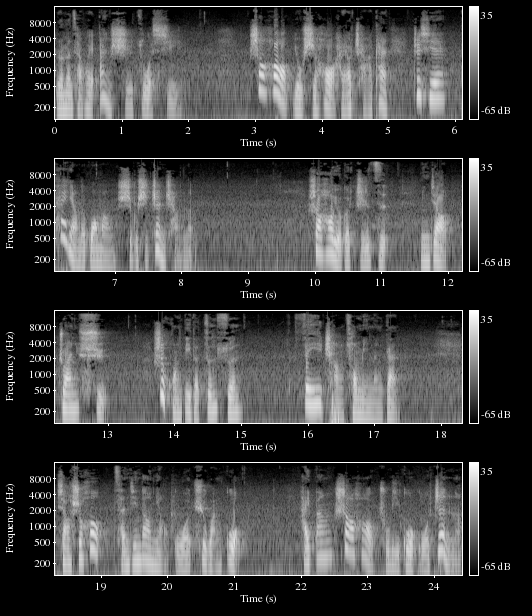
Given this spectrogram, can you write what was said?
人们才会按时作息。少昊有时候还要查看这些太阳的光芒是不是正常呢。少昊有个侄子，名叫颛顼，是皇帝的曾孙，非常聪明能干。小时候曾经到鸟国去玩过，还帮少昊处理过国政呢。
